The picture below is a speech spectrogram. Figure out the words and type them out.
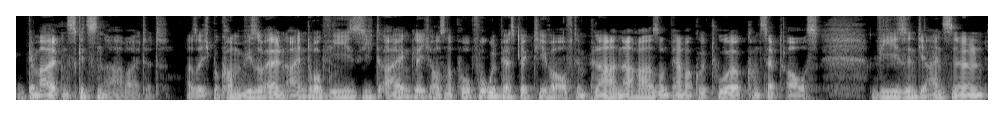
gemalten Skizzen arbeitet. Also ich bekomme einen visuellen Eindruck, wie sieht eigentlich aus einer Vogelperspektive auf dem Plan nachher so ein Permakulturkonzept aus? Wie sind die einzelnen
